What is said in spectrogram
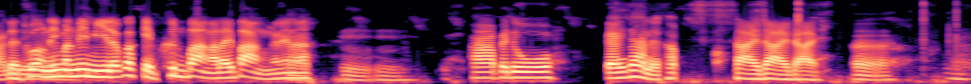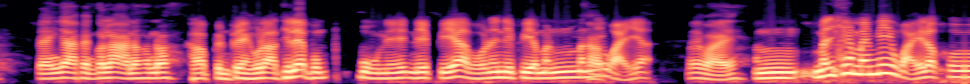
กันยุง แต่ช่วงนี้มันไม่มีแล้วก็เก็บขึ้นบ้างอะไรบ้างเนี่ยครันะบอืมอืมพาไปดูแปลงหญ้าหน่อยครับ ได้ได้ได้เออแปลงหญ้าเพนโกล่าเนอะครับเนาะ ครับเป็นแปลงกุหลาบที่แรกผมปลูกในในเปียเพราะในในเปียมันมันครับ ไม่ไหวอะไม่ไหว มันมันแค่ไม่ไม่ไหวหรอกคือ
